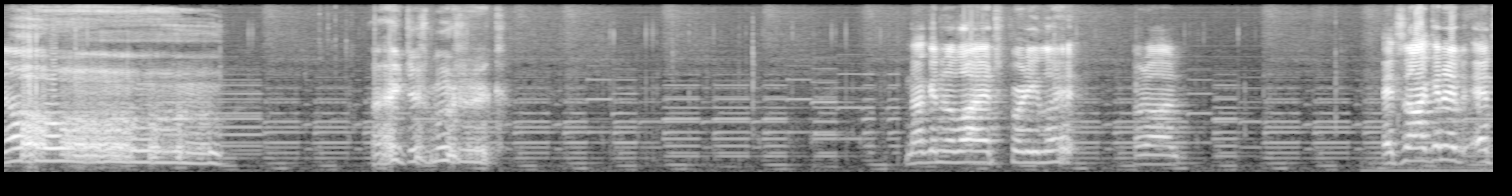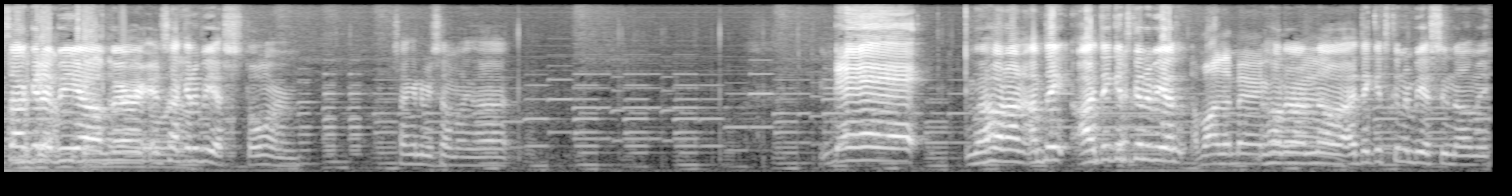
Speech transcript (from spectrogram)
No! Hate this music. Not gonna lie, it's pretty lit. Hold on. It's not gonna. It's not gonna gonna be a very. It's not gonna be a storm. It's not gonna be something like that. No, hold on. I'm think. I think it's gonna be a. I'm on the merry Hold on. No, I think it's gonna be a tsunami.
